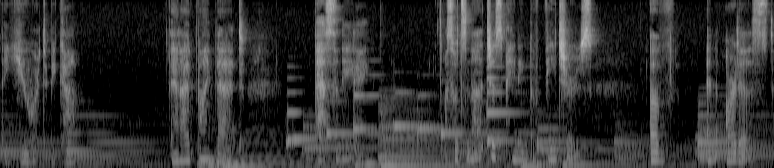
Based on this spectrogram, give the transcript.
that you are to become. And I find that fascinating. So it's not just painting the features of an artist,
